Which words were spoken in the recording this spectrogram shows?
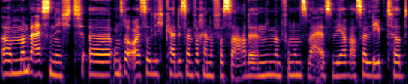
ähm, man weiß nicht, äh, unsere Äußerlichkeit ist einfach eine Fassade. Niemand von uns weiß, wer was erlebt hat.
